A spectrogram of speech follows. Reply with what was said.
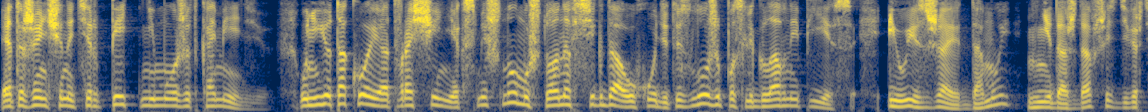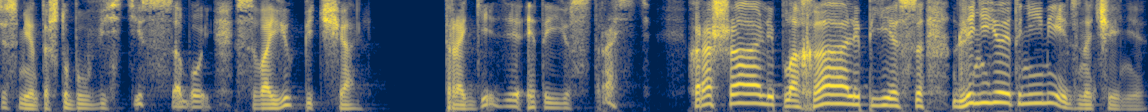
«Эта женщина терпеть не может комедию. У нее такое отвращение к смешному, что она всегда уходит из ложи после главной пьесы и уезжает домой, не дождавшись дивертисмента, чтобы увести с собой свою печаль. Трагедия — это ее страсть. Хороша ли, плоха ли пьеса, для нее это не имеет значения»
